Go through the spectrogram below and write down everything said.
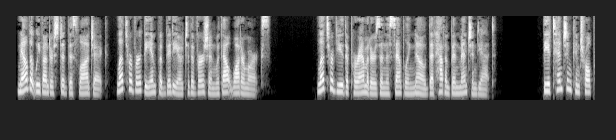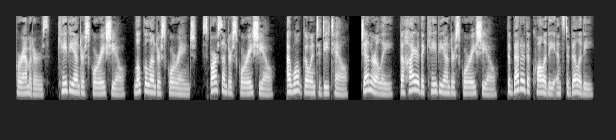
Now that we've understood this logic, let's revert the input video to the version without watermarks. Let's review the parameters in the sampling node that haven't been mentioned yet. The attention control parameters, KV underscore ratio, local underscore range, sparse underscore ratio, I won't go into detail. Generally, the higher the KV underscore ratio, the better the quality and stability,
